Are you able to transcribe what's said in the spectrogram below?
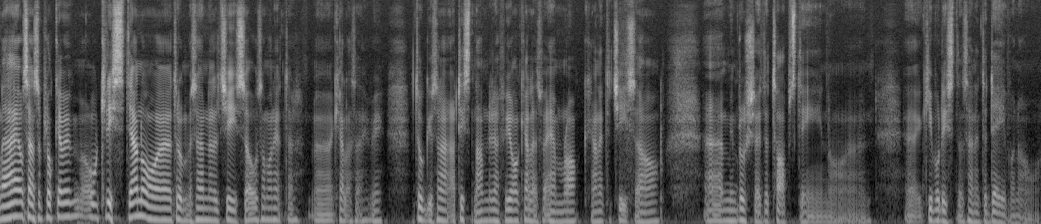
nej och sen så plockade vi och Christian och uh, trummisen eller Chiso som han heter uh, kallar sig. Vi tog ju sådana här artistnamn. Det är därför jag kallades för M-Rock. Han heter Chiso. Uh, min brorsa heter Topsteen och uh, keyboardisten sen heter Dave och.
